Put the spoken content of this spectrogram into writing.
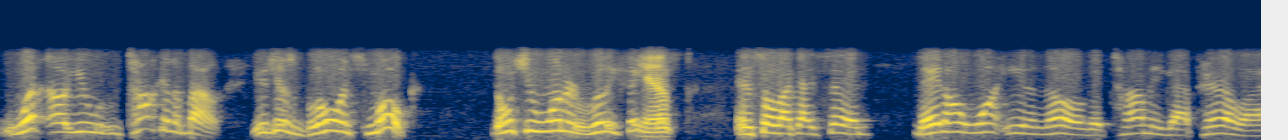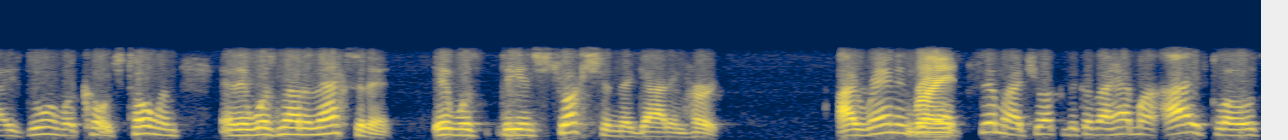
What are you talking about? You're just blowing smoke. Don't you want to really fix Yeah. this? And so, like I said, they don't want you to know that Tommy got paralyzed doing what Coach told him, and it was not an accident. It was the instruction that got him hurt. I ran into Right. that semi truck because I had my eyes closed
